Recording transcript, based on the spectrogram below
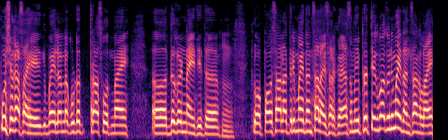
पोषक असं आहे की बैलांना कुठं त्रास होत नाही. अं, दगड नाही तिथं. हम्म, किंवा पाऊस आला तरी मैदान चालायसारखं आहे. असं म्हणजे प्रत्येक बाजूने मैदान चांगलं आहे.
